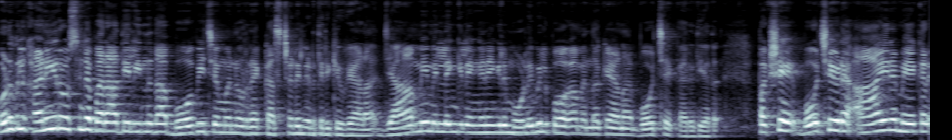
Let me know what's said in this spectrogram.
ഒടുവിൽ ഹണി റോസിന്റെ പരാതിയിൽ ഇന്നതാ ബോബി ചെമ്മന്നൂരിനെ കസ്റ്റഡിയിൽ എടുത്തിരിക്കുകയാണ്. ജാമ്യമില്ലെങ്കിൽ എങ്ങനെയെങ്കിലും ഒളിവിൽ പോകാം എന്നൊക്കെയാണ് ബോച്ചെ കരുതിയത്. പക്ഷേ ബോച്ചയുടെ ആയിരം ഏക്കർ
